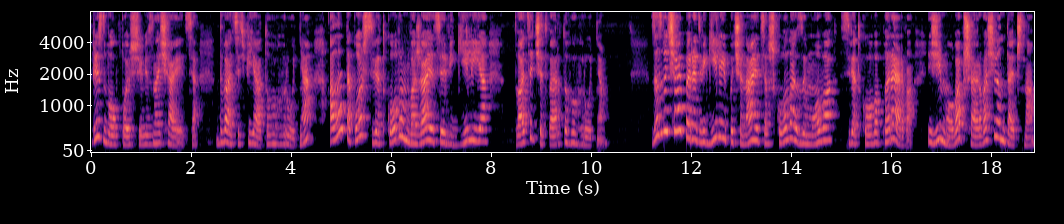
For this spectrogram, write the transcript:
Різдво в Польщі відзначається 25 грудня, але також святковим вважається Вігілія 24 грудня. Зазвичай перед Вігілією починається в школах зимова святкова перерва, зимова пшерва świąteczna.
